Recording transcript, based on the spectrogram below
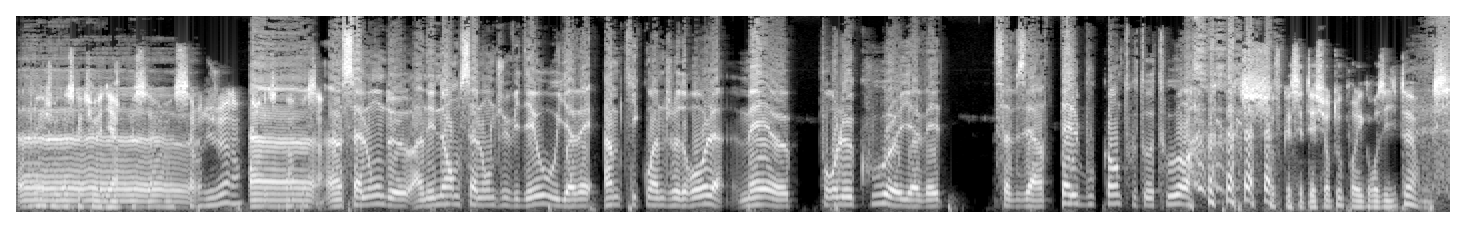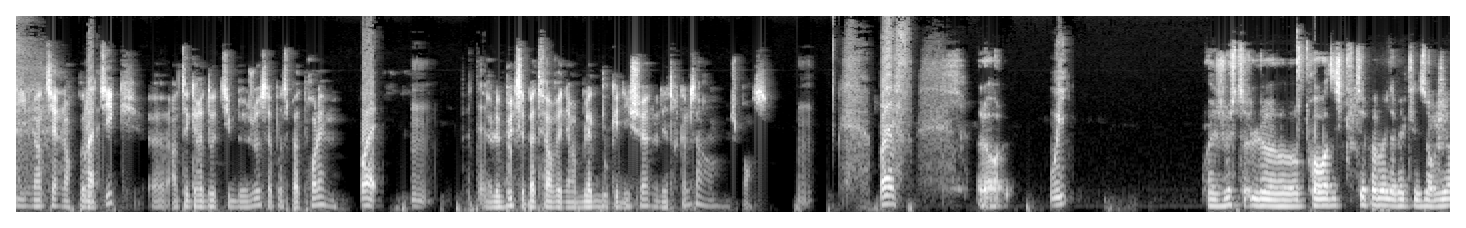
Ouais, je vois ce que tu veux dire. Euh, salon du jeu, non? un peu un, ça. un salon de un énorme salon de jeux vidéo où il y avait un petit coin de jeux de rôle, mais euh, pour le coup euh, il y avait ça faisait un tel boucan tout autour. Sauf que c'était surtout pour les gros éditeurs. Donc s'ils maintiennent leur politique, euh, intégrer d'autres types de jeux, ça pose pas de problème. Peut-être. Le but c'est pas de faire venir Black Book Edition ou des trucs comme ça, hein, je pense. Bref, Alors, oui. Ouais, juste le pour avoir discuté pas mal avec les orgas,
